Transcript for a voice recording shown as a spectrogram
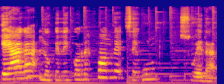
que haga lo que le corresponde según su edad.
